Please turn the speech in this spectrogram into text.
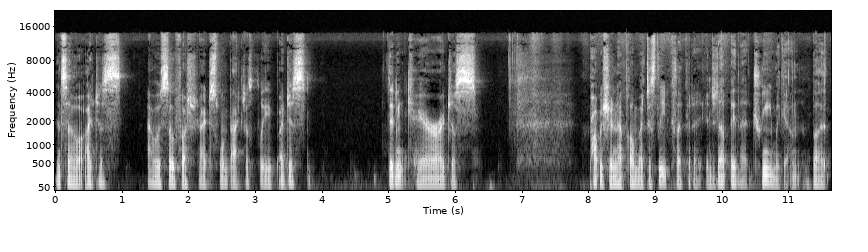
And so I just, I was so frustrated. I just went back to sleep. I just didn't care. I just probably shouldn't have gone back to sleep because I could have ended up in that dream again. But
